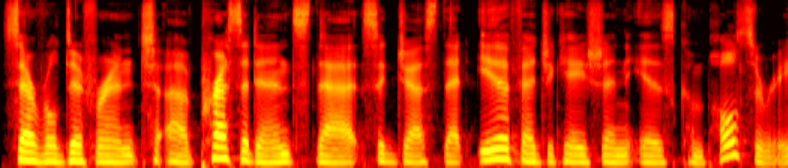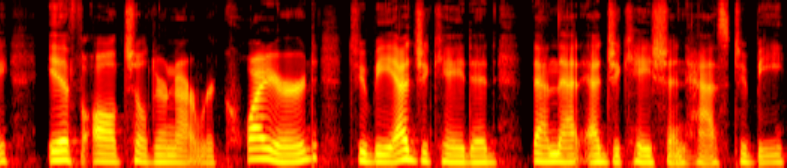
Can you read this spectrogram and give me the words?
several different uh, precedents that suggest that if education is compulsory, if all children are required to be educated, then that education has to be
